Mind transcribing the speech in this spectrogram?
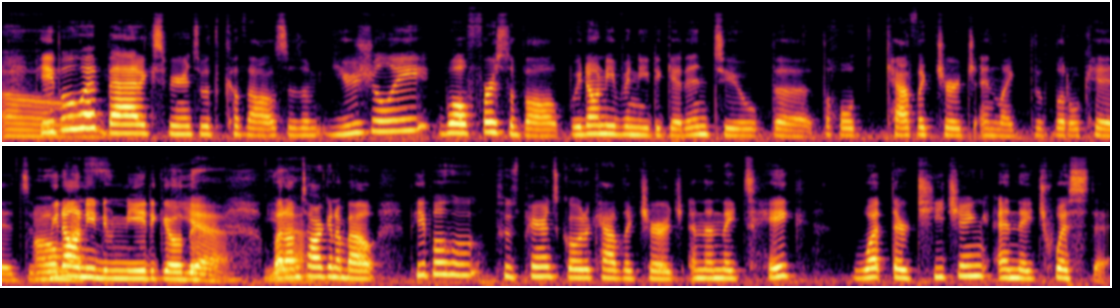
Oh. People who Oh. had bad experience with Catholicism usually, well, first of all, we don't even need to get into the the whole Catholic Church and like the little kids. And Oh we don't even need to go there. yeah, But I'm talking about people who whose parents go to Catholic church and then they take what they're teaching and they twist it.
